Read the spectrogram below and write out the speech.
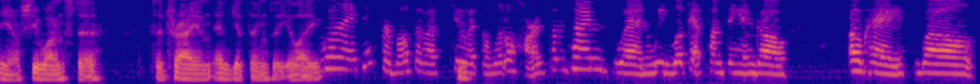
you know, she wants to to try and, and get things that you like. Well, and I think for both of us Mm. too, it's a little hard sometimes when we look at something and go, okay, well,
